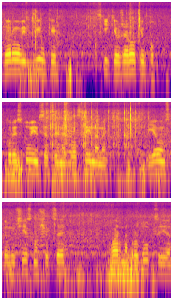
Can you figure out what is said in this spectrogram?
Здорові бджілки. Скільки вже років користуємося цими пластинами. І я вам скажу чесно, що це гарна продукція,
